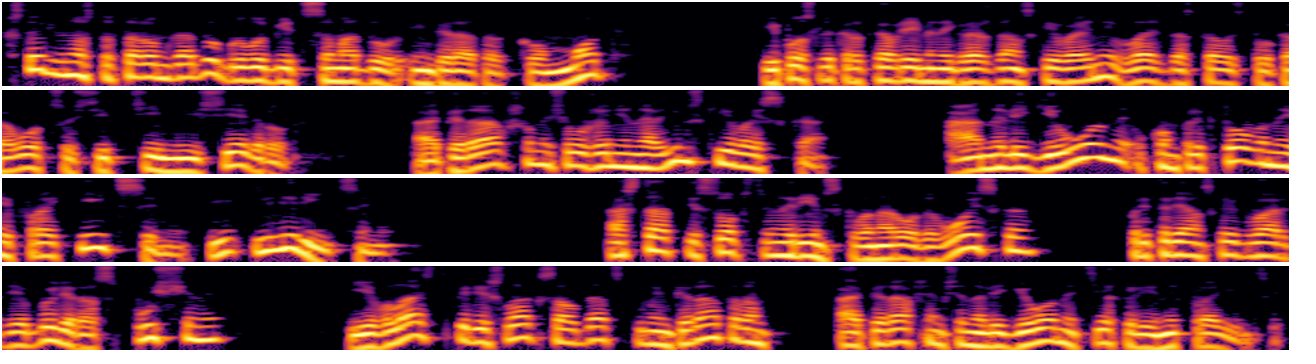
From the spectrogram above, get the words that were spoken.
В 192 году был убит Самодур император Коммод, и после кратковременной гражданской войны власть досталась полководцу Септимию Северу, опиравшемуся уже не на римские войска, а на легионы, укомплектованные фракийцами и иллирийцами. Остатки собственно римского народа войска, претарианская гвардия, были распущены, и власть перешла к солдатским императорам, опиравшимся на легионы тех или иных провинций.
